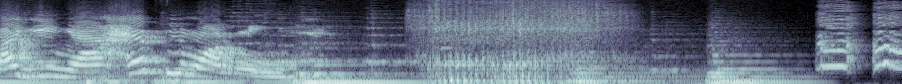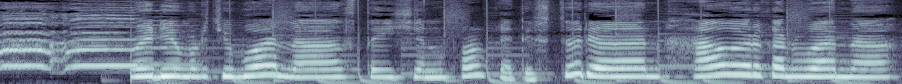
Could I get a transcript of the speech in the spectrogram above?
Paginya Happy Morning. Radio Mercu Buana, Station for Creative Student. Halo rekan Buana.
